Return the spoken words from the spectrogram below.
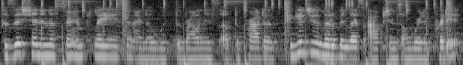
position in a certain place and I know with the roundness of the product it gives you a little bit less options on where to put it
